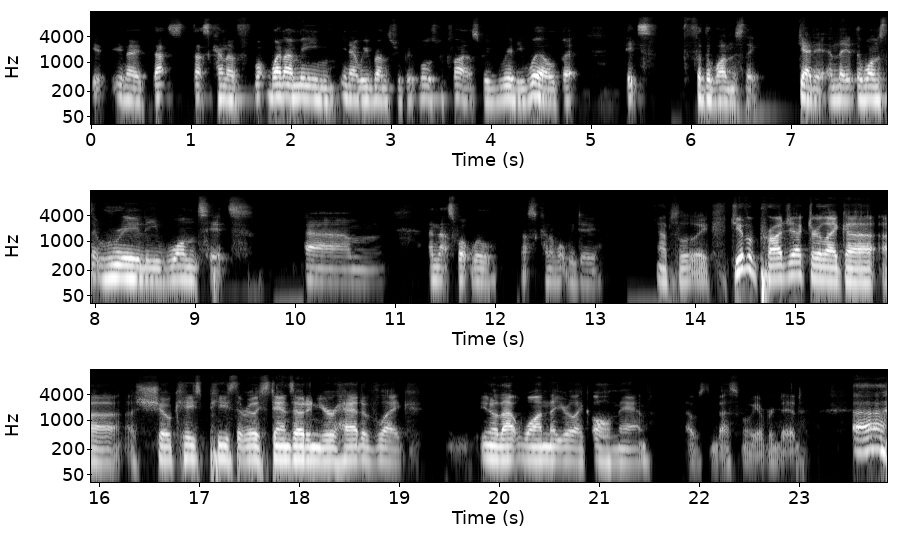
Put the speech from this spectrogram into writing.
you know that's that's kind of when I mean you know we run through brick walls with clients, we really will, but it's for the ones that get it and they, the ones that really want it, um, and that's what we'll that's kind of what we do. Absolutely. Do you have a project or like a, a, a showcase piece that really stands out in your head of like, you know, that one that you're like, oh man, that was the best one we ever did? Uh,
